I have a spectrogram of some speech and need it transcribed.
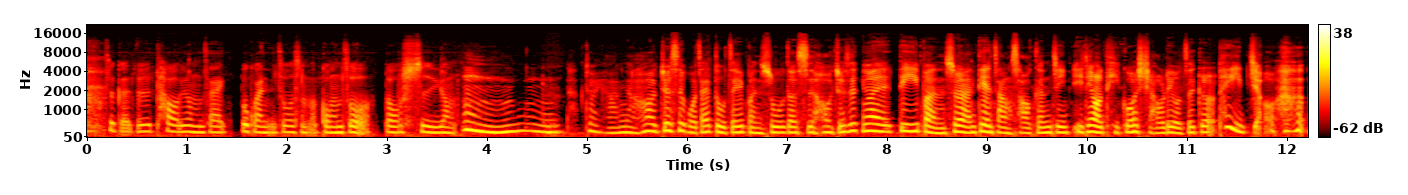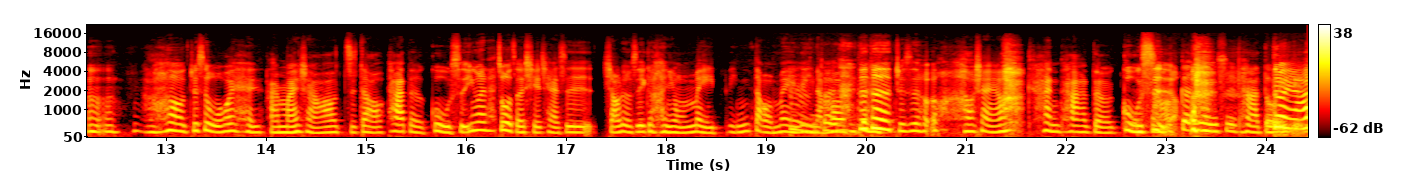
这个就是套用在不管你做什么工作都适用。嗯嗯，对啊。然后就是我在读这一本书的时候，就是因为第一本虽然店长少根筋已经有提过小柳这个配角，嗯嗯，然后就是我会很还蛮想要知道他的故事，因为作者写起来是小柳是一个很有魅领导魅力，嗯、然后对对，就是好想要 看他的。故事更认识他多一点，对啊，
